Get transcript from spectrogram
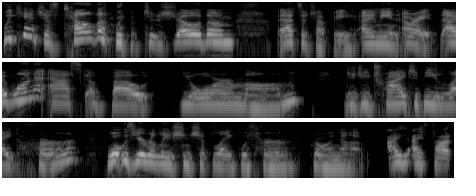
We can't just tell them, we have to show them. That's a toughie. I mean, all right, I want to ask about your mom. Did you try to be like her? What was your relationship like with her growing up? I, I thought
